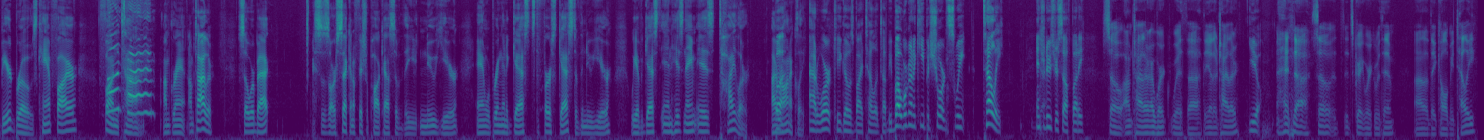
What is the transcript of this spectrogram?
Beard Bros Campfire Fun, time. I'm Grant. I'm Tyler. So we're back. This is our second official podcast of the new year, and we're bringing a guest. It's the first guest of the new year. We have a guest in. His name is Tyler. But- Ironically, At work, he goes by Teletubby, but we're gonna keep it short and sweet. Telly, introduce yourself, buddy. So I'm Tyler. I work with uh, the other Tyler, Yeah. and uh, so it's, it's great working with him. Uh, they call me Telly,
